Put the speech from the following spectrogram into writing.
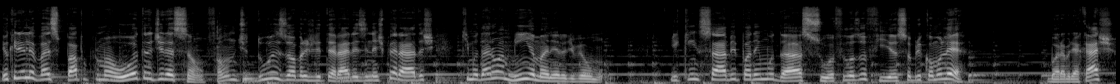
eu queria levar esse papo para uma outra direção, falando de duas obras literárias inesperadas que mudaram a minha maneira de ver o mundo. E quem sabe podem mudar a sua filosofia sobre como ler. Bora abrir a caixa?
